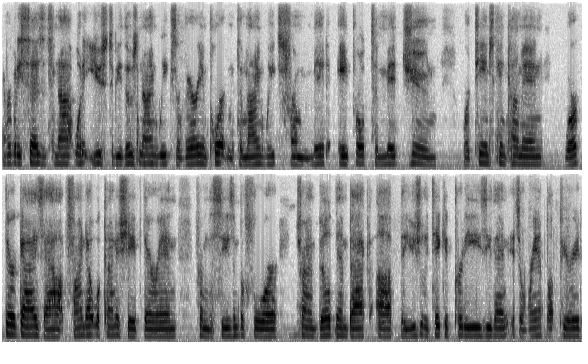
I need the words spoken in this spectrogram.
everybody says it's not what it used to be, those nine weeks are very important. The nine weeks from mid-April to mid-June, where teams can come in work their guys out, find out what kind of shape they're in from the season before, try and build them back up. They usually take it pretty easy then. It's a ramp up period.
